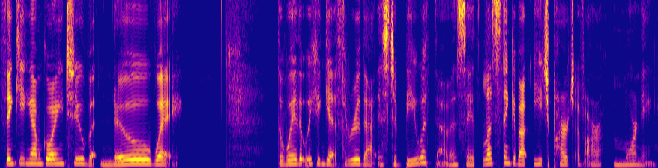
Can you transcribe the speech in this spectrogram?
thinking I'm going to, but no way. The way that we can get through that is to be with them and say, let's think about each part of our morning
